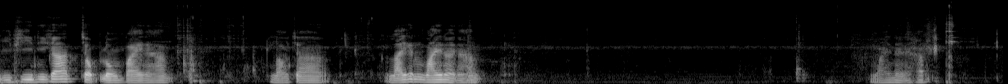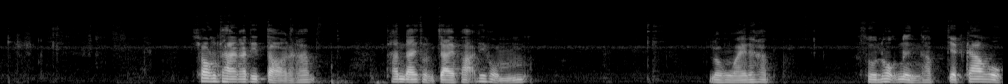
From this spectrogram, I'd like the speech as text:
EP นี้ก็จบลงไปนะครับ เราจะไลค์กันไว้หน่อยนะครับ ไว้หน่อยนะครับ ช่องทางการติดต่อนะครับ ท่านใดสนใจพระที่ผม ลงไว้นะครับ 061 ครับ 796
